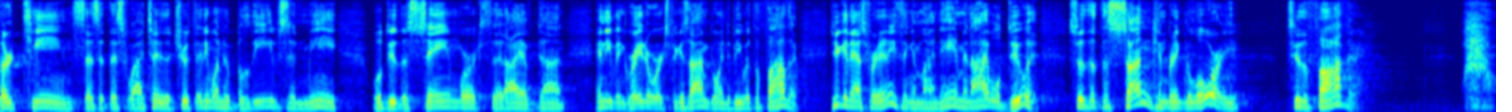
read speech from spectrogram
13 says it this way I tell you the truth, anyone who believes in me will do the same works that I have done, and even greater works, because I'm going to be with the Father. You can ask for anything in my name, and I will do it, so that the Son can bring glory to the Father. Wow.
